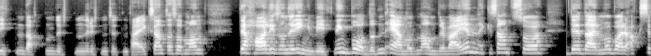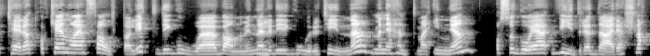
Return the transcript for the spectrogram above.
ditten, datten, dutten, rutten, tutten, tei. Ikke sant. Altså at man det har litt sånn ringvirkning både den ene og den andre veien. ikke sant? Så det der med å bare akseptere at OK, nå har jeg falt av litt, de gode vanene mine eller de gode rutinene, men jeg henter meg inn igjen. Og så går jeg videre der jeg slapp.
